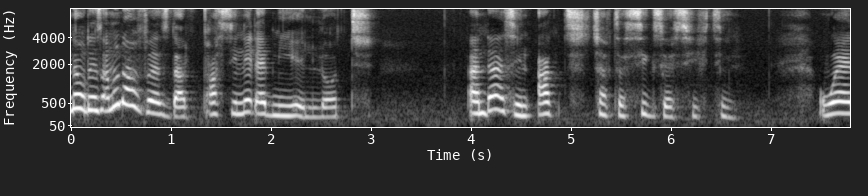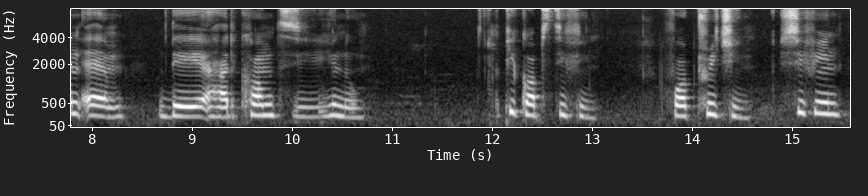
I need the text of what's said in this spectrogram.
Now, there's another verse that fascinated me a lot, and that's in Acts chapter 6, verse 15. When um, they had come to, you know, pick up Stephen for preaching. Stephen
